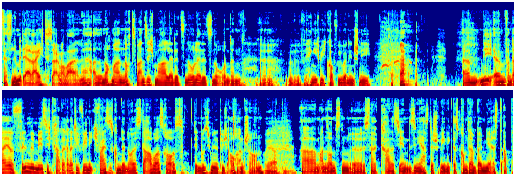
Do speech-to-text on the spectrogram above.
das Limit erreicht, sagen wir mal. Ne? Also nochmal noch 20 Mal Let it snow, let it snow und dann äh, hänge ich mich Kopf über den Schnee. ähm, nee, ähm, von daher filmemäßig gerade relativ wenig. Ich weiß, es kommt der neue Star Wars raus, den muss ich mir natürlich auch anschauen. Oh ja. ähm, ansonsten äh, ist da gerade cineastisch wenig. Das kommt dann bei mir erst ab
